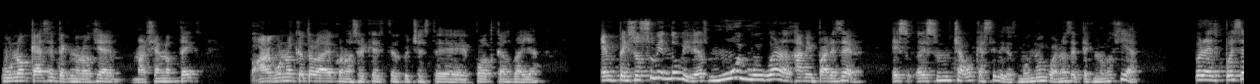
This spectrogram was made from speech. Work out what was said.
Uno que hace tecnología, Marciano Tech, alguno que otro lo ha de conocer que, que escucha este podcast, vaya. Empezó subiendo videos muy, muy buenos, a mi parecer. Es, es un chavo que hace videos muy, muy buenos de tecnología. Pero después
